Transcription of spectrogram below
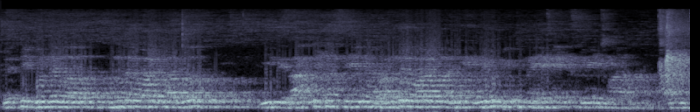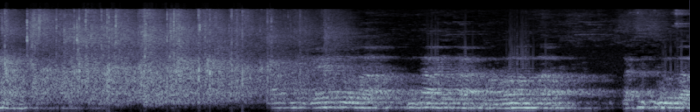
ప్రతి గుండెలో అందరి వాళ్ళు కాదు ఈ రామకృష్ణ సీఏ అందరి వాళ్ళు అని నిరూపించిన ఏకైక సీఏ మా ఇంకా ఇంకా మా వాళ్ళంతా సక్సెస్ఫుల్గా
